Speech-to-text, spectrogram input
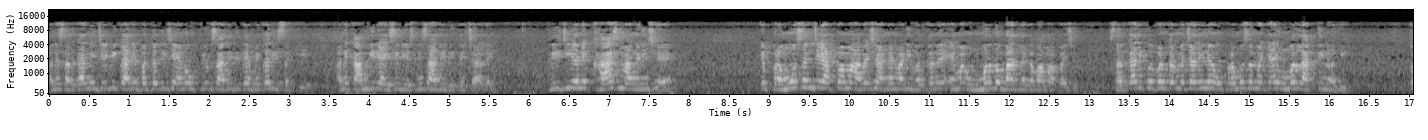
અને સરકારની જે બી કાર્યપદ્ધતિ છે, એનો ઉપયોગ સારી રીતે અમે કરી શકીએ. અને કામગીરી આઈસીડીએસની સારી રીતે ચાલે. ત્રીજી અને ખાસ માંગણી છે કે પ્રમોશન જે આપવામાં આવે છે આંગણવાડી વર્કરને એમાં ઉંમરનો બાદ લગાવવામાં આવે છે. સરકારી કોઈ પણ કર્મચારીને પ્રમોશનમાં ક્યાંય ઉંમર લાગતી નથી. તો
